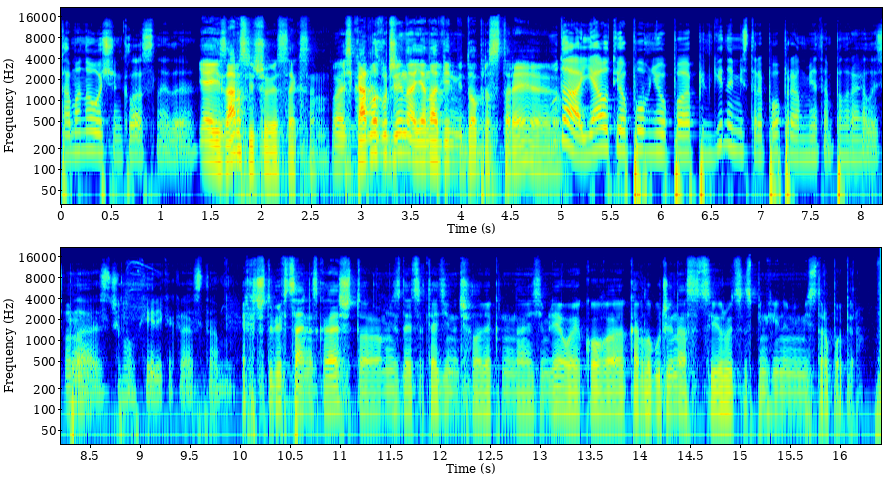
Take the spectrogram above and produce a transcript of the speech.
Там она очень классная, да. я і зараз лічу яе сексам ось Карла Гуджина яна вельмі добра старэе Ну да, я вот ее помню по пингвинам мистера Поппера, мне там понравилась, Мгм. была с Джимом Керри как раз там. Я хочу тебе официально сказать, что мне здаецца ты адзіны чалавек на земле у якога Карла Гуджина асацыюецца з пінгвінамі містера попера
